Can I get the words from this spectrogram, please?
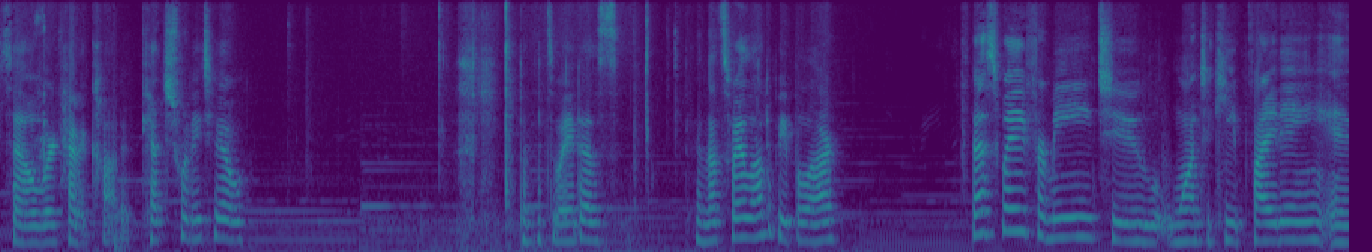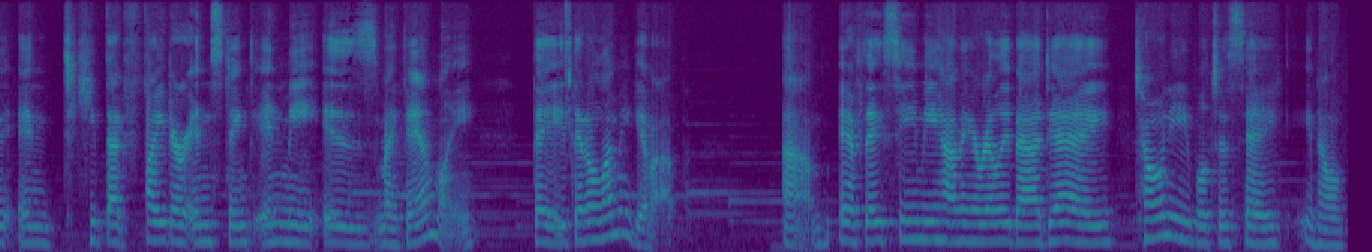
So we're kind of caught at catch 22. But that's the way it is. And that's the way a lot of people are. The best way for me to want to keep fighting and, and to keep that fighter instinct in me is my family. They, they don't let me give up. Um, if they see me having a really bad day, Tony will just say, you know,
